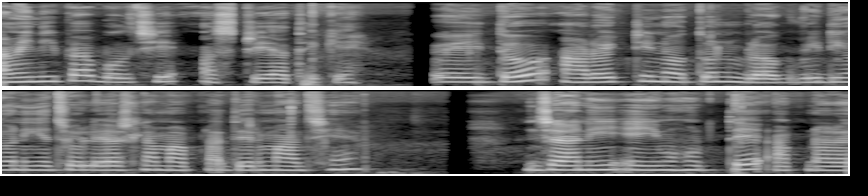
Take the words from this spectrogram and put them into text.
আমি নিপা বলছি অস্ট্রিয়া থেকে। এই তো আরও একটি নতুন ব্লগ ভিডিও নিয়ে চলে আসলাম আপনাদের মাঝে। জানি এই মুহূর্তে আপনারা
